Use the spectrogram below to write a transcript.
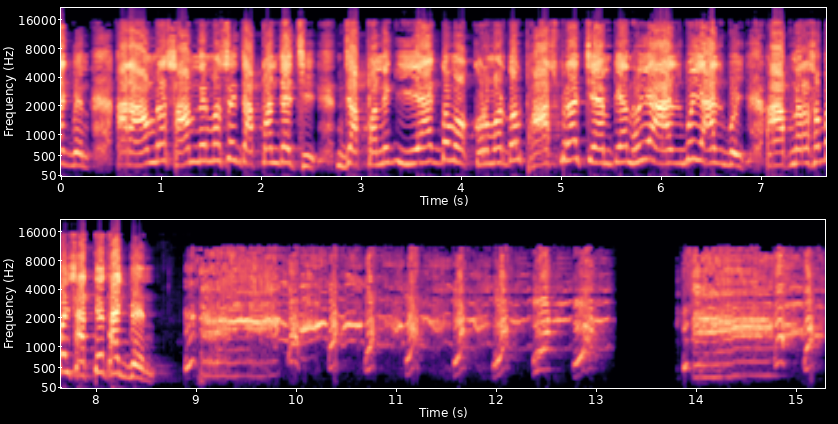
থাকবেন। আর আমরা সামনের মাসে জাপান যাচ্ছি। জাপানে গিয়ে একদম অক্রমার দল ফার্স্ট প্রাইজ চ্যাম্পিয়ন হয়ে আসবই আসবই। আপনারা সবাই সাথে থাকবেন।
